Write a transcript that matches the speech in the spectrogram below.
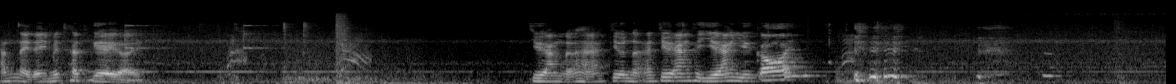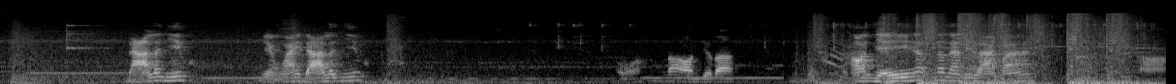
thánh này đi mít hết ghê rồi. Chưa ăn nữa hả? Chưa nữa. À, chưa ăn thì vừa ăn vừa coi. Đã lớn nhiếp. Nhà máy đã lớn nhiếp. Ủa, nó on chưa ta? On gì nó nó đang đi làm mà. À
